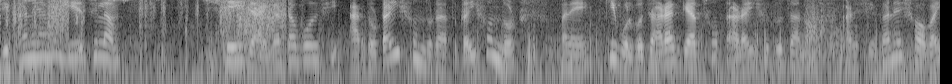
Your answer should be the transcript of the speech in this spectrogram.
যেখানে আমি গিয়েছিলাম সেই জায়গাটা বলছি, এতটাই সুন্দর এতটাই সুন্দর মানে কি বলব, যারা গেছো তারাই শুধু জানো। আর সেখানে সবাই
